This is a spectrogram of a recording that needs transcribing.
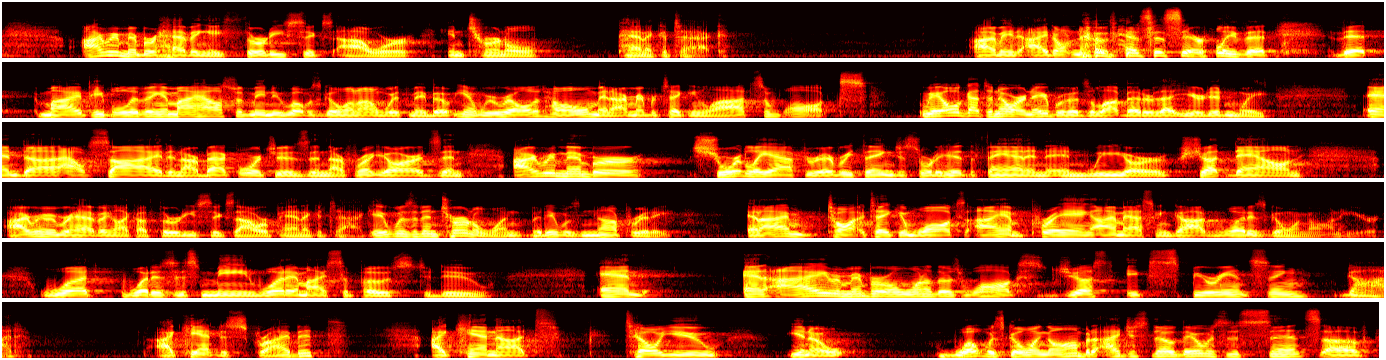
I remember having a 36 hour internal panic attack. I mean, I don't know necessarily that, that my people living in my house with me knew what was going on with me, but you know, we were all at home, and I remember taking lots of walks. We all got to know our neighborhoods a lot better that year, didn't we? And uh, outside in our back porches and our front yards. And I remember shortly after everything just sort of hit the fan and, and we are shut down, I remember having like a 36 hour panic attack. It was an internal one, but it was not pretty. And I'm ta- taking walks, I am praying, I'm asking God, what is going on here? What, what does this mean? What am I supposed to do? And, and I remember on one of those walks just experiencing God. I can't describe it. I cannot tell you, you know, what was going on, but I just know there was this sense of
